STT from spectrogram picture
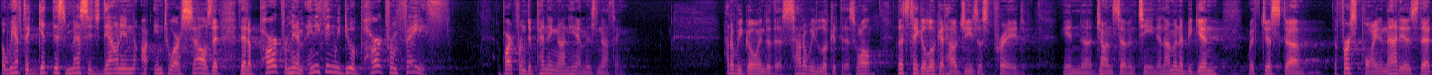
But we have to get this message down in, uh, into ourselves that, that apart from Him, anything we do apart from faith, apart from depending on Him, is nothing. How do we go into this? How do we look at this? Well, let's take a look at how Jesus prayed in uh, John 17. And I'm going to begin with just uh, the first point, and that is that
